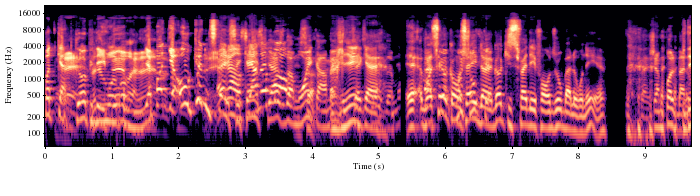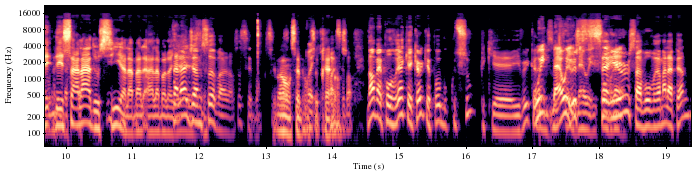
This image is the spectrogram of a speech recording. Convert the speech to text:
Pas de 4K puis des pubs. vraiment. Il n'y a, pas- il y a aucune Hey, différence. c'est Il y en 15 a piastres pas. de moins Ça. quand même. Rien. 15 piastres de moins. Euh, Parce Voici je conseil d'un que- gars qui se fait des fondus au ballonné. Hein? Ben, J'aime pas le Puis ballon. Des, des salades aussi à la, à la bolognaise. Salade, j'aime ça. ben, alors, ça, c'est bon. C'est bon, c'est bon, Oui. c'est très Ouais, bon. Non, mais pour vrai, quelqu'un qui n'a pas beaucoup de sous et qui euh, il veut économiser. Oui, ben oui, sérieux, ben oui, Sérieux, ça vaut vraiment la peine.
